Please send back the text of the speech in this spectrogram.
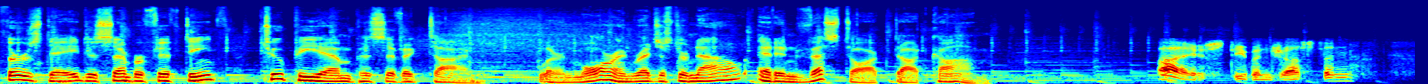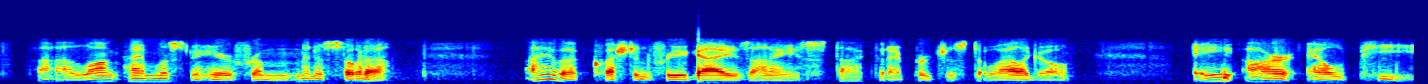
Thursday, December 15th, 2 p.m. Pacific Time. Learn more and register now at investtalk.com. Hi, Stephen Justin, a longtime listener here from Minnesota. I have a question for you guys on a stock that I purchased a while ago. ARLP.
